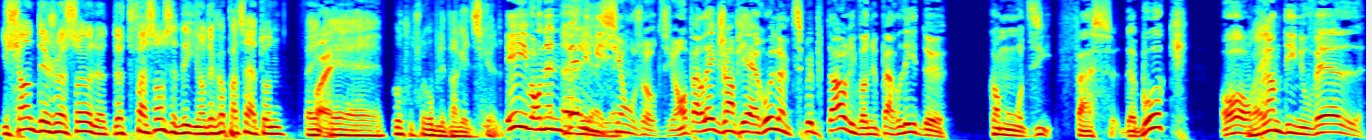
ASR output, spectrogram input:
ils chantent déjà ça. Là. De toute façon, c'est des- ils ont déjà parti à la toune. Fait que, euh, je trouve ça complètement ridicule. Et on a une belle émission aujourd'hui. On parlait avec Jean-Pierre Roule un petit peu plus tard. Il va nous parler de, comme on dit, face de book. Oh, on Ouais. prend des nouvelles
